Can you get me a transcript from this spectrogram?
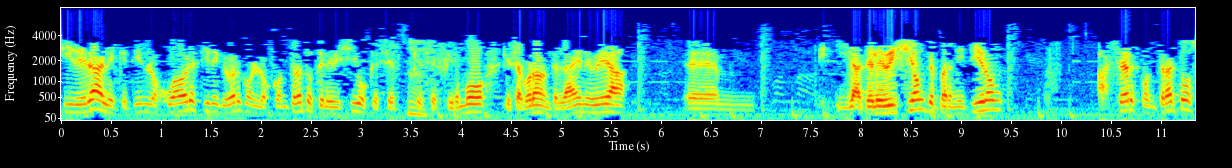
siderales que tienen los jugadores tiene que ver con los contratos televisivos que se, que Mm. se firmó, que se acordaron entre la NBA eh, y la televisión que permitieron hacer contratos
